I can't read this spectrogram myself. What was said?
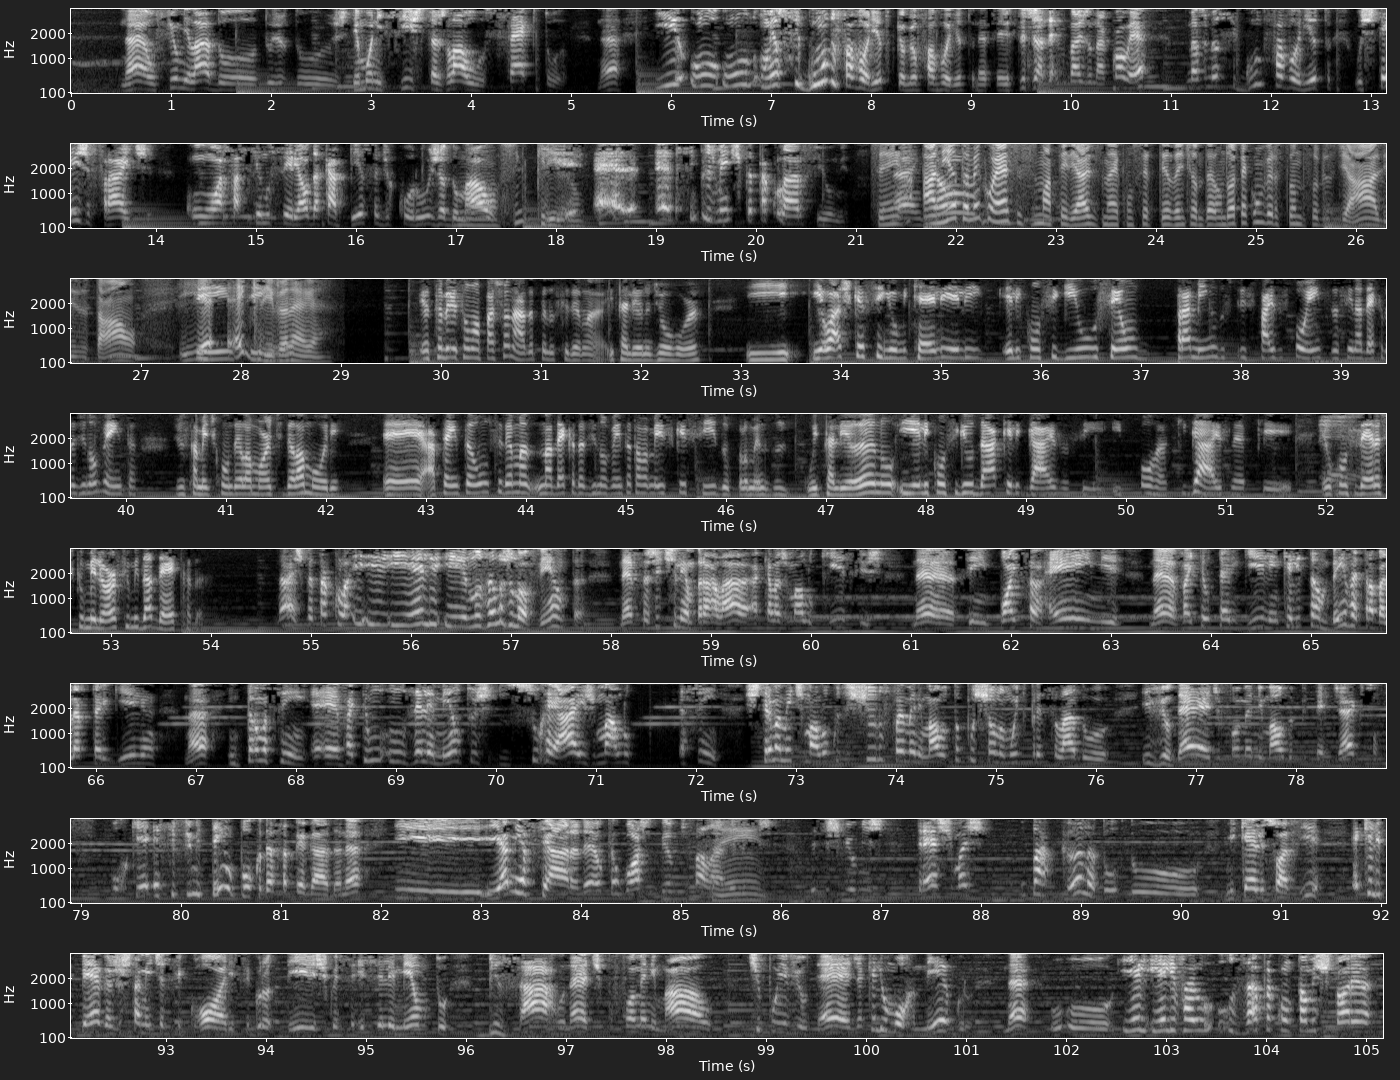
né, o filme lá do, do, dos demonicistas lá, o Secto, né? E o, o, o, meu segundo favorito, porque é o meu favorito, né? Você já deve imaginar qual é, mas o meu segundo favorito, o Stage Fright, com o assassino serial da cabeça de coruja do mal. Nossa, incrível. É, é simplesmente espetacular o filme. Sim, né? então... a Aninha também conhece esses materiais, né? Com certeza. A gente andou, andou até conversando sobre os diálises e tal. E sim, é, é incrível, sim. né? Eu também sou uma apaixonada pelo cinema italiano de horror. E, e, eu acho que assim, o Michele, ele, ele conseguiu ser um, para mim, um dos principais expoentes assim na década de 90, justamente com Della Morte e Dell'Amore. É, até então o cinema na década de 90 estava meio esquecido, pelo menos o, o, italiano, e ele conseguiu dar aquele gás, assim. E, porra, que gás, né? Porque eu é. considero acho que o melhor filme da década. Ah, espetacular. E, e, ele, e nos anos 90, né, se a gente lembrar lá aquelas maluquices né, assim, Boy Sanheim, né, vai ter o Terry Gilliam, que ele também vai trabalhar com o Terry Gilliam, né, então, assim, é, é vai ter um, uns elementos surreais, malu assim, extremamente malucos, estilo Fome Animal, eu tô puxando muito pra esse lado Evil Dead, Fome Animal do Peter Jackson, porque esse filme tem um pouco dessa pegada, né, e, e é a minha seara, né, é o que eu gosto mesmo de falar, né, desses, desses filmes trash, mas bacana do, do Michele Soavi é que ele pega justamente esse gore, esse grotesco, esse, esse elemento bizarro, né? Tipo fome animal, tipo Evil Dead, aquele humor negro, né? O, o e, ele, e ele vai usar para contar uma história,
